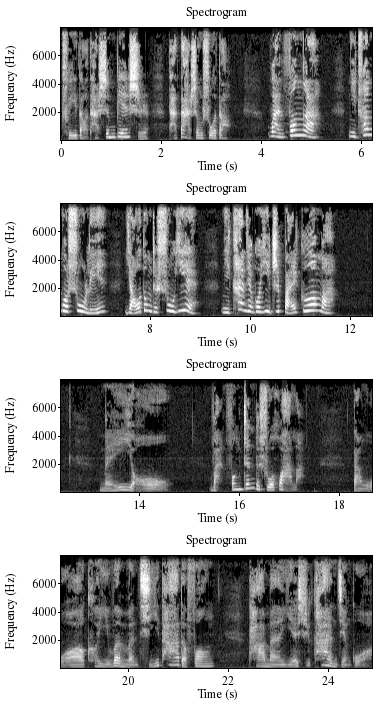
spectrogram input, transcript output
吹到他身边时，他大声说道：“晚风啊！”你穿过树林，摇动着树叶，你看见过一只白鸽吗？没有。晚风真的说话了，但我可以问问其他的风，他们也许看见过。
